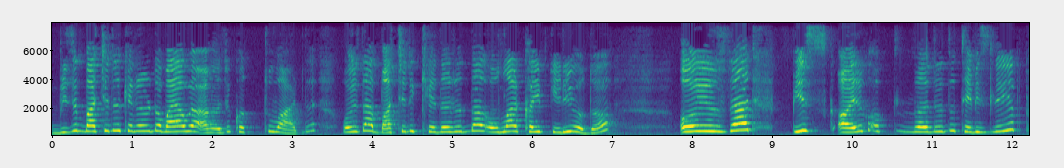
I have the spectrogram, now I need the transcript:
bizim bahçenin kenarında bayağı bir ayrı otu vardı. O yüzden bahçenin kenarından onlar kayıp geliyordu. O yüzden biz ayrı otlarını temizleyip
